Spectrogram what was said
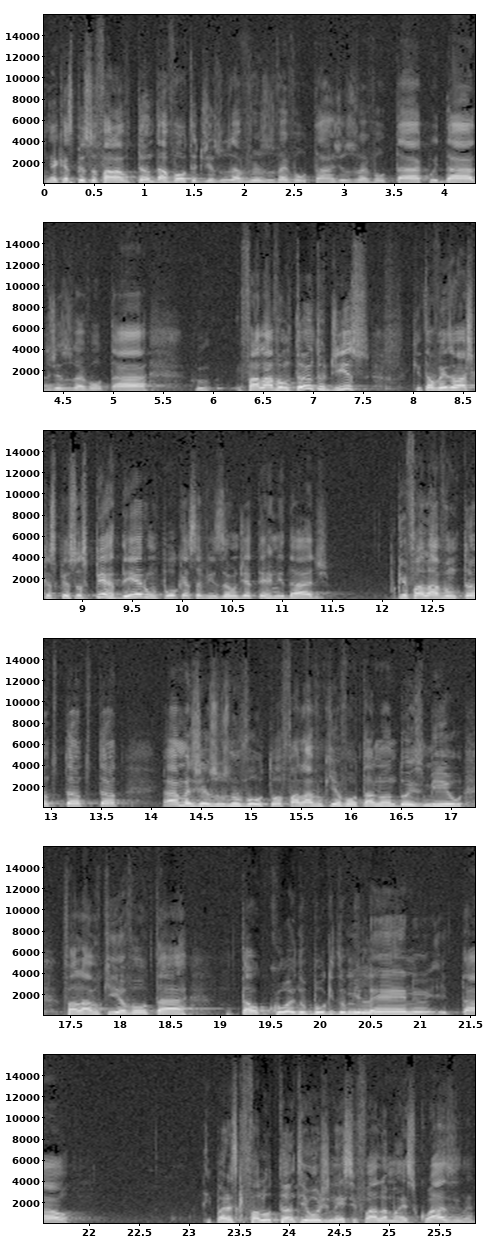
né, que as pessoas falavam tanto da volta de Jesus, ah, Jesus vai voltar, Jesus vai voltar, cuidado, Jesus vai voltar. Falavam tanto disso que talvez eu acho que as pessoas perderam um pouco essa visão de eternidade. Porque falavam tanto, tanto, tanto. Ah, mas Jesus não voltou, falavam que ia voltar no ano 2000, falavam que ia voltar tal coisa, no bug do milênio e tal. E parece que falou tanto e hoje nem se fala mais quase, né?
